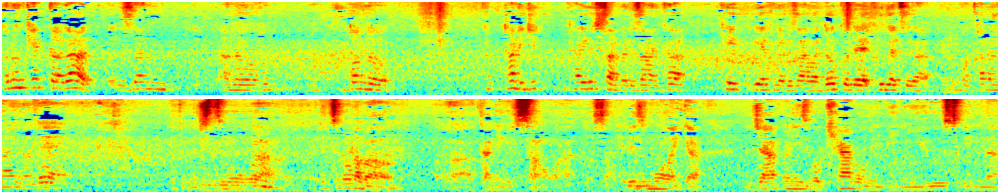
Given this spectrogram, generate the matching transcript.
この結果が全あのほほとんど谷口谷口さんのデザインか KPF のデザインはどこで区別がわからないので、えっとね、質問は、It's not about uh, 谷口さん or Atto さん It is more like a Japanese vocabulary being used in a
